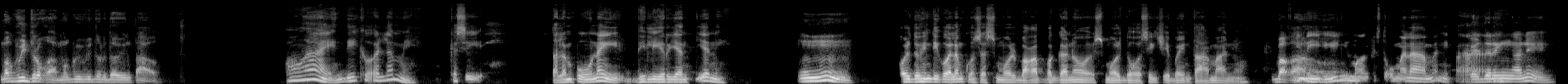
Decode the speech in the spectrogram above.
mag-withdraw ka, mag-withdraw daw yung tao. Oo nga eh, hindi ko alam eh. Kasi talampunay, deliriant yan eh. Mm, Although hindi ko alam kung sa small, baka pag ano, small dosage, iba yung tama, no? baka. yun, oo. yun yung mga gusto ko malaman eh. Pa, Pwede rin ano eh.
